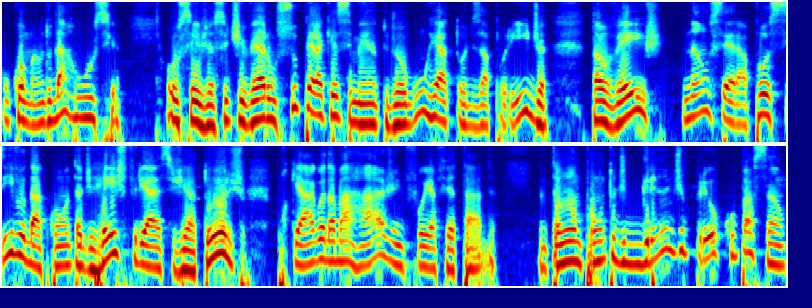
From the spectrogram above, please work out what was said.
o comando da Rússia. Ou seja, se tiver um superaquecimento de algum reator de Zaporídia, talvez não será possível dar conta de resfriar esses reatores porque a água da barragem foi afetada. Então é um ponto de grande preocupação.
